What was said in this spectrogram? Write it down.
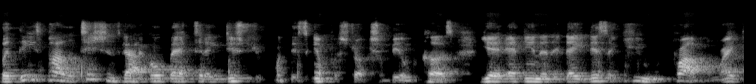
but these politicians got to go back to their district with this infrastructure bill because, yeah, at the end of the day, this is a huge problem, right?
